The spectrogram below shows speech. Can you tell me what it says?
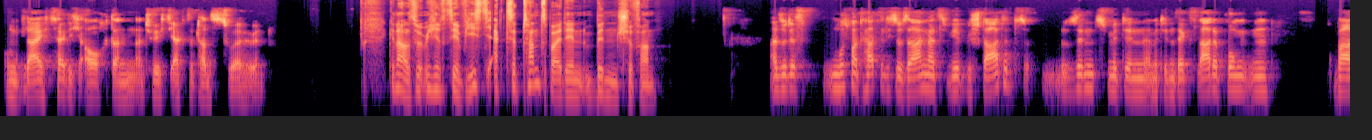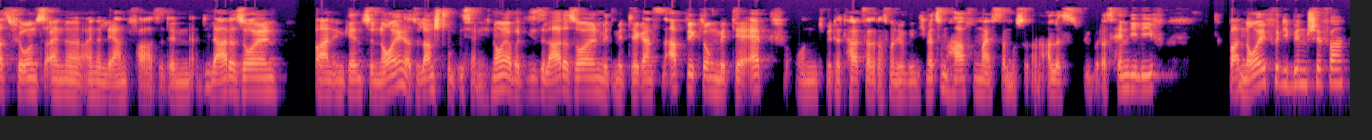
um gleichzeitig auch dann natürlich die Akzeptanz zu erhöhen. Genau, das würde mich interessieren. Wie ist die Akzeptanz bei den Binnenschiffern? Also das muss man tatsächlich so sagen, als wir gestartet sind mit den, mit den sechs Ladepunkten, war es für uns eine, eine Lernphase. Denn die Ladesäulen waren in Gänze neu. Also Landstrom ist ja nicht neu, aber diese Ladesäulen mit, mit der ganzen Abwicklung, mit der App und mit der Tatsache, dass man irgendwie nicht mehr zum Hafenmeister musste, sondern alles über das Handy lief, war neu für die Binnenschiffer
